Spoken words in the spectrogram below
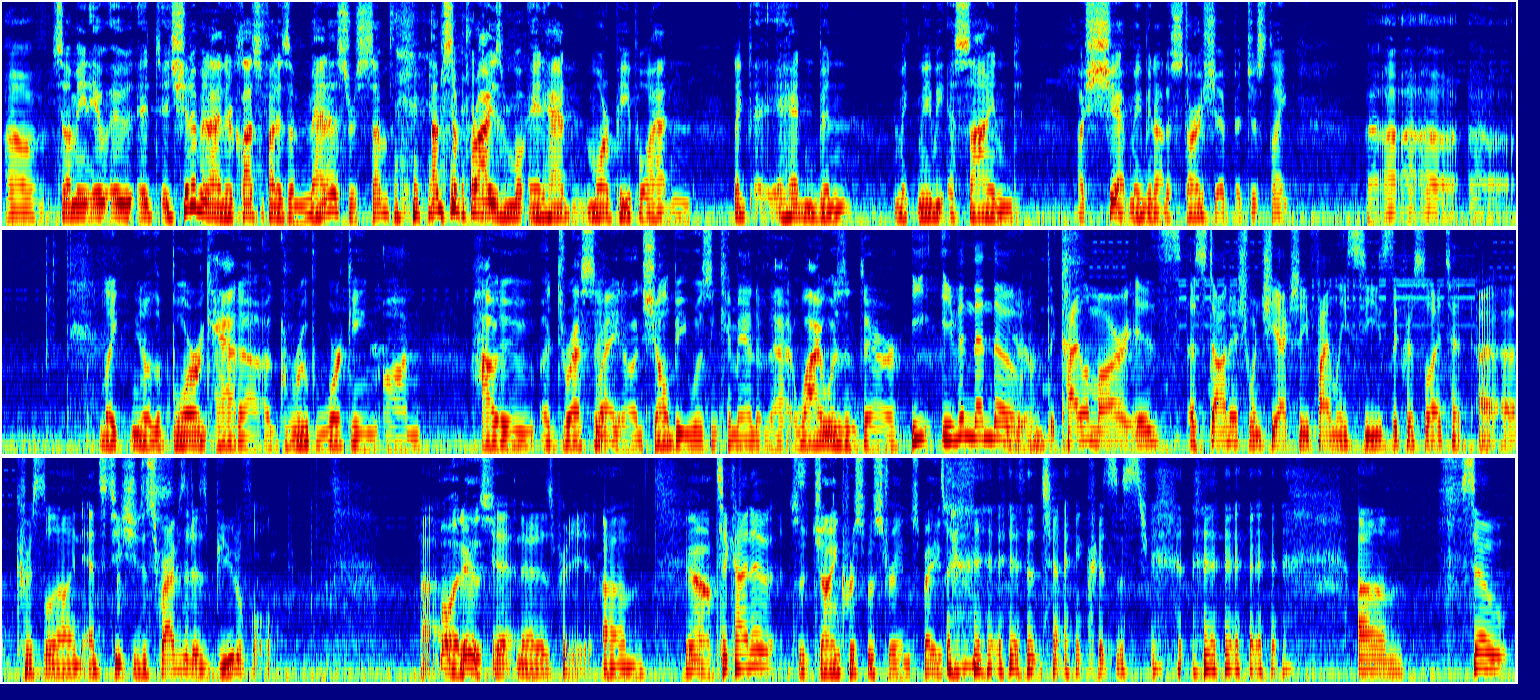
of. So I mean, it, it it should have been either classified as a menace or something. I'm surprised mo- it had more people hadn't like it hadn't been maybe assigned a ship, maybe not a starship, but just like a, a, a, a, a like you know the Borg had a, a group working on how to address it. Right. You know, and Shelby was in command of that. Why wasn't there? E- even then, though, You know. the, Kila Marr is astonished when she actually finally sees the crystalline, uh, uh, crystalline entity. She describes it as beautiful. Well, it is. Yeah, no, it is pretty. Um, yeah. to kind of It's a giant Christmas tree in space. it's a giant Christmas tree. um, so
